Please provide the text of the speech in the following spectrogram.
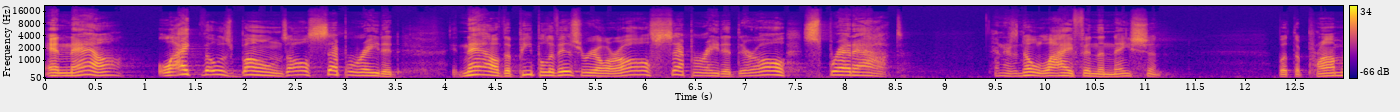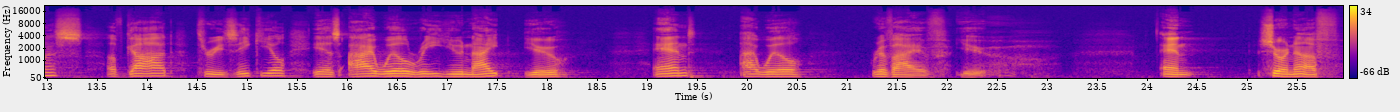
And now, like those bones, all separated, now the people of Israel are all separated, they're all spread out, and there's no life in the nation. But the promise of God through Ezekiel is I will reunite you and I will revive you. And sure enough,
